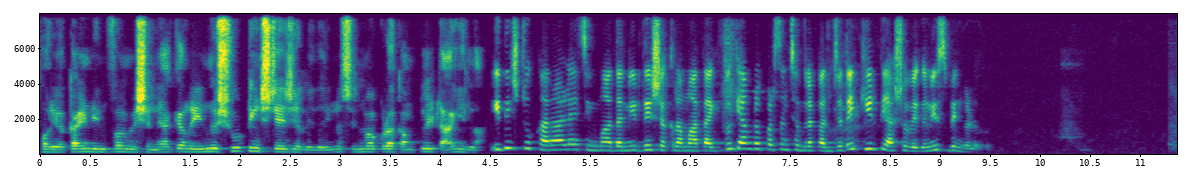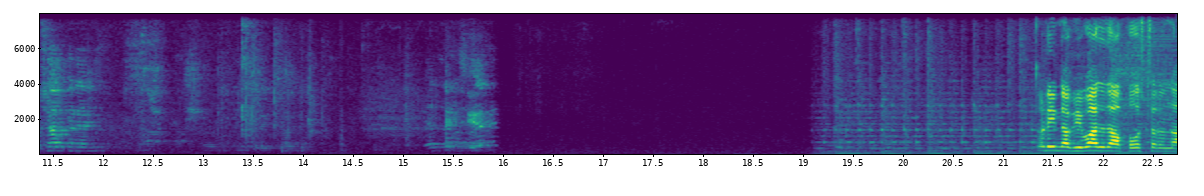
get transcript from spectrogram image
for your kind information ಯಾಕಂದ್ರೆ ಇನ್ನು ಶೂಟಿಂಗ್ ಇದೆ ಇನ್ನು ಸಿನಿಮಾ ಕೂಡ ಕಂಪ್ಲೀಟ್ ಆಗಿಲ್ಲ. ಇದಿಷ್ಟು ಕರಾಳೆ ಸಿನಿಮಾದ ನಿರ್ದೇಶಕರ ಮಾತಾಯಿತು ಕ್ಯಾಮ್ರಾ ಪರ್ಸನ್ ಚಂದ್ರಕಾಂತ್ ಜೊತೆ ಕೀರ್ತಿ ಅಶೋವೇಗ ನ್ಯೂಸ್ ಬೆಂಗಳೂರು ನೋಡಿ, ಇನ್ನು ವಿವಾದದ ಪೋಸ್ಟರ್ ಅನ್ನ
